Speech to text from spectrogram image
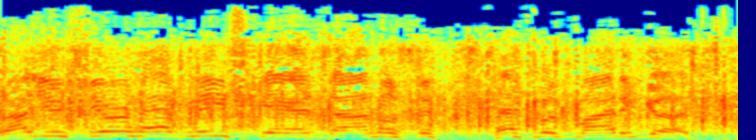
Well, you sure had me scared, Donald. that was mighty good.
